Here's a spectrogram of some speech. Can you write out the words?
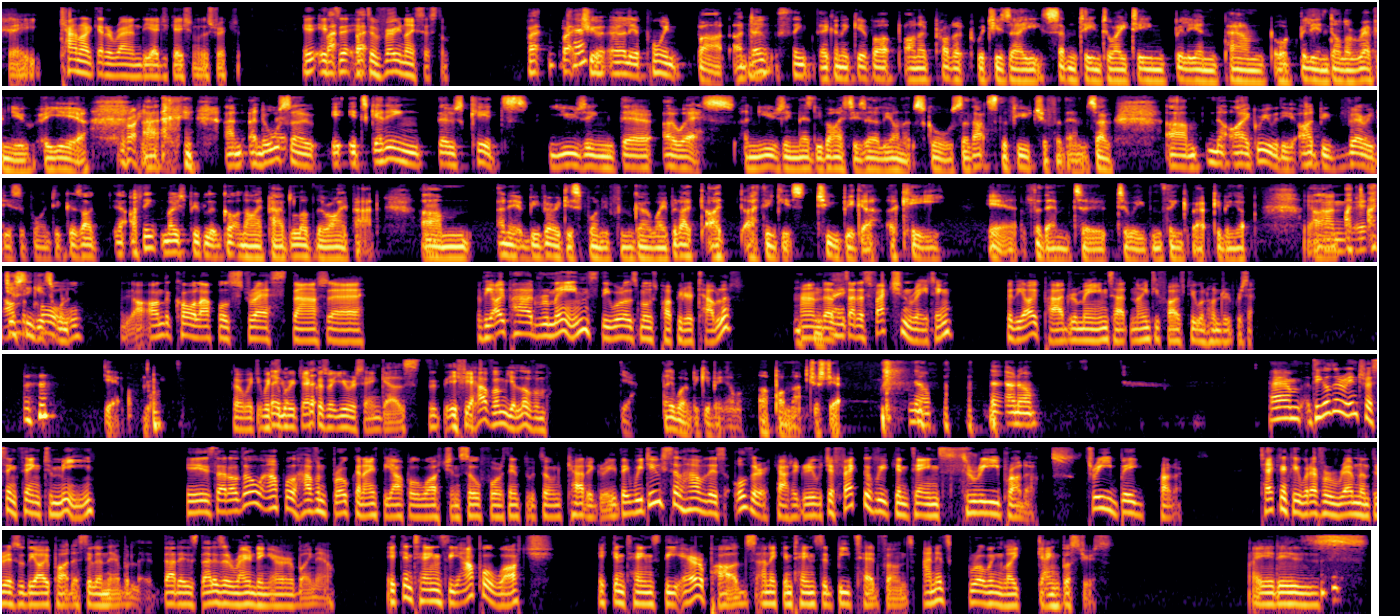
They cannot get around the educational restrictions. It, it's, but, a, but, it's a very nice system. Back, back okay. to your earlier point, Bart, I don't mm. think they're going to give up on a product which is a 17 to 18 billion pound or billion dollar revenue a year. Right. Uh, and, and also, it, it's getting those kids using their OS and using their devices early on at school. So that's the future for them. So, um, no, I agree with you. I'd be very disappointed because I, I think most people who've got an iPad love their iPad. Um, and it would be very disappointing for them to go away. But I, I, I think it's too big a, a key yeah, for them to, to even think about giving up. Yeah, um, and I, I just think call, it's one... on the call. Apple stressed that uh, the iPad remains the world's most popular tablet, mm-hmm. and that right. satisfaction rating for the iPad remains at ninety five to one hundred percent. Mm-hmm. Yeah. So which which, which echoes what you were saying, Gaz. If you have them, you love them they won't be giving up on that just yet. no, no, no. Um, the other interesting thing to me is that although Apple haven't broken out the Apple Watch and so forth into its own category, they, we do still have this other category which effectively contains three products, three big products. Technically, whatever remnant there is of the iPod is still in there, but that is that is a rounding error by now. It contains the Apple Watch, it contains the AirPods and it contains the Beats headphones, and it's growing like gangbusters. It is,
